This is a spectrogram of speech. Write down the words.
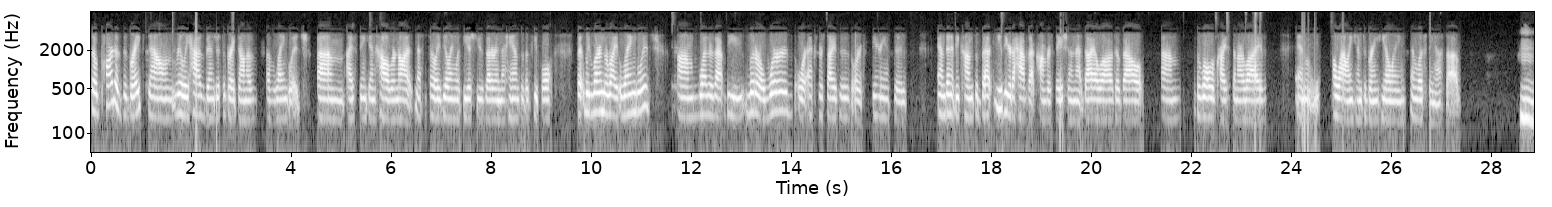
so part of the breakdown really has been just a breakdown of, of language. Um, I think in how we're not necessarily dealing with the issues that are in the hands of the people, that we learn the right language, um, whether that be literal words or exercises or experiences and then it becomes a bit easier to have that conversation, that dialogue about um, the role of Christ in our lives and allowing Him to bring healing and lifting us up. Hmm.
